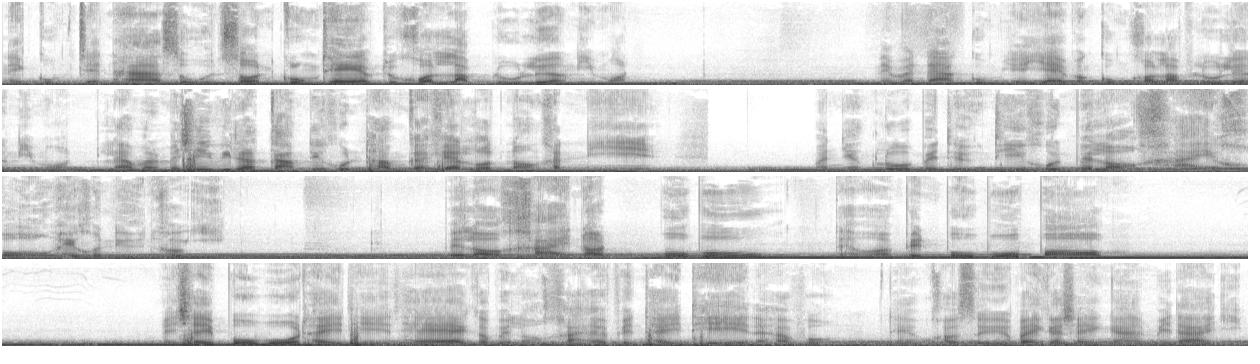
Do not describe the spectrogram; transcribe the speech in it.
ในกลุ่ม 750 โซนกรุงเทพทุกคนรับรู้เรื่องนี้หมด ในบรรดากลุ่มใหญ่ๆบางกลุ่มเขารับรู้เรื่องนี้หมด แล้วมันไม่ใช่วีรกรรมที่คุณทำกับแค่รถน้องคันนี้ มันยังรวมไปถึงที่คุณไปหลอกขายของให้คนอื่นเขาอีก ไปหลอกขายน็อตโปโบแต่ว่าเป็นโปโบปลอมไม่ใช่โปโบไทเทแท้ก็ไปหลอกขายว่าเป็นไทเทนะครับผม แถมเขาซื้อไปก็ใช้งานไม่ได้อีก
